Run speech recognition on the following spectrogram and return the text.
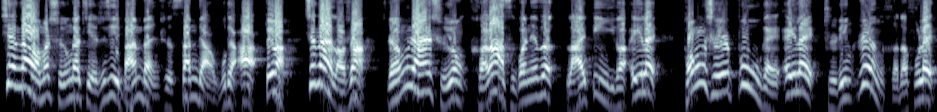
现在我们使用的解释器版本是三点五点二，对吧？现在老师啊，仍然使用 class 关键字来定一个 A 类，同时不给 A 类指定任何的父类。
